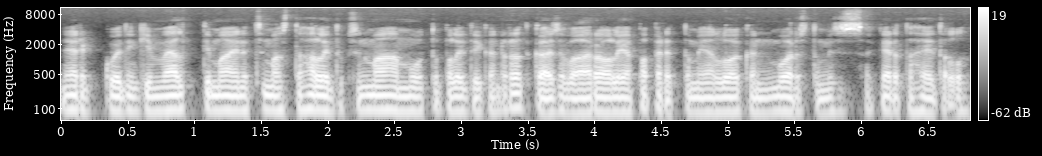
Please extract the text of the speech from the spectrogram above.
Nerk kuitenkin vältti mainitsemasta hallituksen maahanmuuttopolitiikan ratkaisevaa roolia paperittomien luokan muodostumisessa kertaheitolla.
